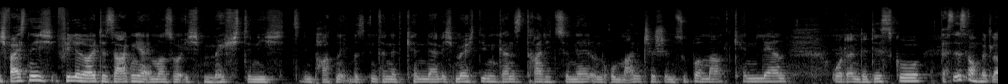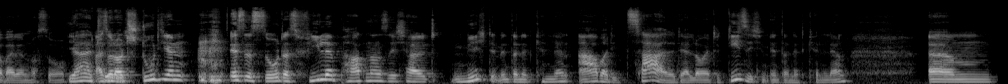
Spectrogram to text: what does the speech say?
ich weiß nicht, viele Leute sagen ja immer so, ich möchte nicht den Partner übers Internet kennenlernen, ich möchte ihn ganz traditionell und romantisch im Supermarkt kennenlernen oder in der Disco. Das ist auch mittlerweile noch so. Ja, natürlich. Also laut Studien ist es so, dass viele Partner sich halt nicht im Internet kennenlernen, aber die Zahl der Leute, die sich im Internet kennenlernen, ähm,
